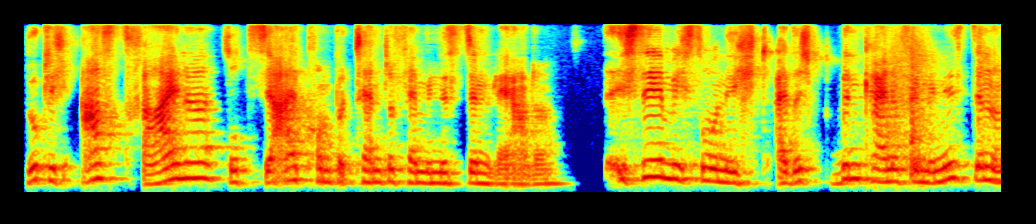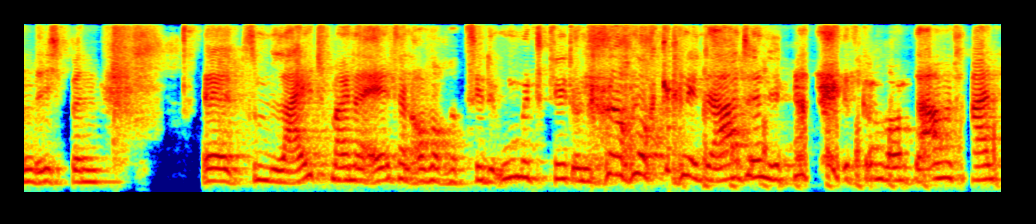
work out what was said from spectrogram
wirklich astreine, sozial kompetente Feministin werde ich sehe mich so nicht. Also ich bin keine Feministin und ich bin äh, zum Leid meiner Eltern auch noch CDU-Mitglied und auch noch Kandidatin. Jetzt kommen wir auch damit rein.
